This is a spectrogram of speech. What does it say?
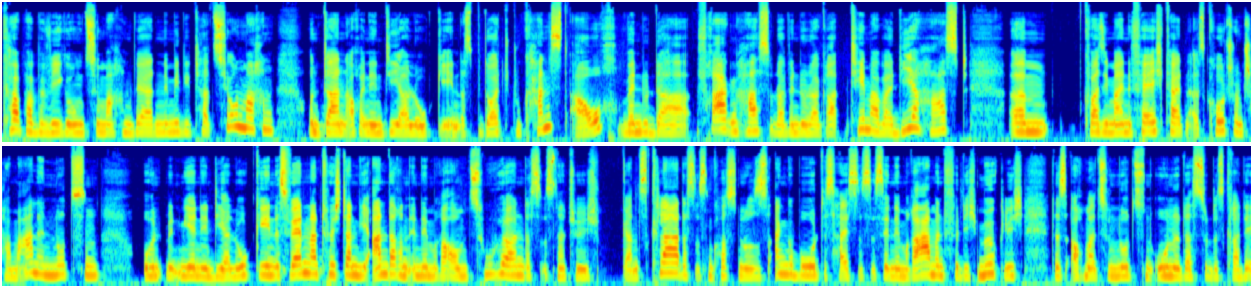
Körperbewegungen zu machen werden, eine Meditation machen und dann auch in den Dialog gehen. Das bedeutet, du kannst auch, wenn du da Fragen hast oder wenn du da gerade ein Thema bei dir hast, ähm, quasi meine Fähigkeiten als Coach und Schamanin nutzen und mit mir in den Dialog gehen. Es werden natürlich dann die anderen in dem Raum zuhören. Das ist natürlich ganz klar, das ist ein kostenloses Angebot. Das heißt, es ist in dem Rahmen für dich möglich, das auch mal zu nutzen, ohne dass du das gerade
